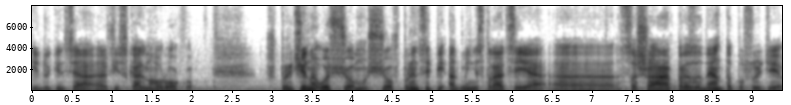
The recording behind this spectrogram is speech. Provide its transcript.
і до кінця е, фіскального року. Причина ось в чому, що в принципі адміністрація е, США, президента, по суті,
